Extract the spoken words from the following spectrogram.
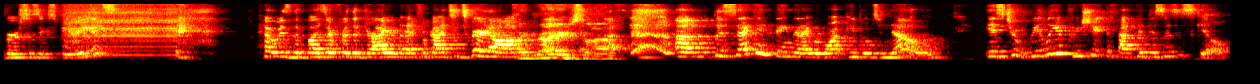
versus- experience that was the buzzer for the dryer that i forgot to turn off. Our dryer's off. um, the second thing that I would want people to know is to really appreciate the fact that this is a skill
